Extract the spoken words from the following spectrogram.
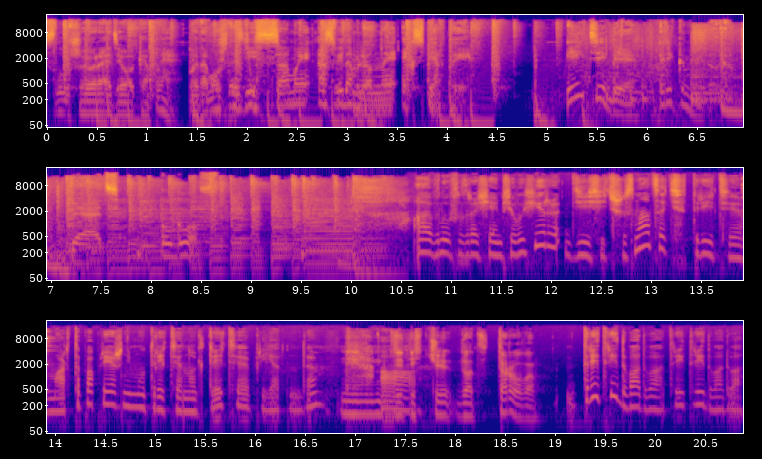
слушаю Радио КП, потому что здесь самые осведомленные эксперты. И тебе рекомендую. «Пять углов». А вновь возвращаемся в эфир. 10.16, 3 марта по-прежнему, 3.03. Приятно, да? М, А. 2022 3322, 3322.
